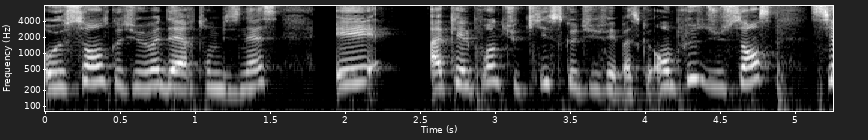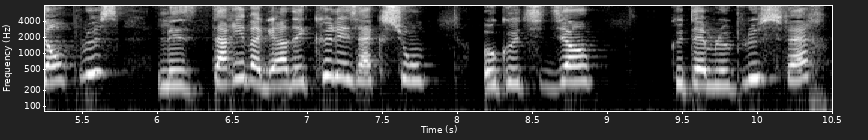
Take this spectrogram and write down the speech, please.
au sens que tu veux mettre derrière ton business et à quel point tu kiffes ce que tu fais. Parce qu'en plus du sens, si en plus les, t'arrives à garder que les actions au quotidien que t'aimes le plus faire,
